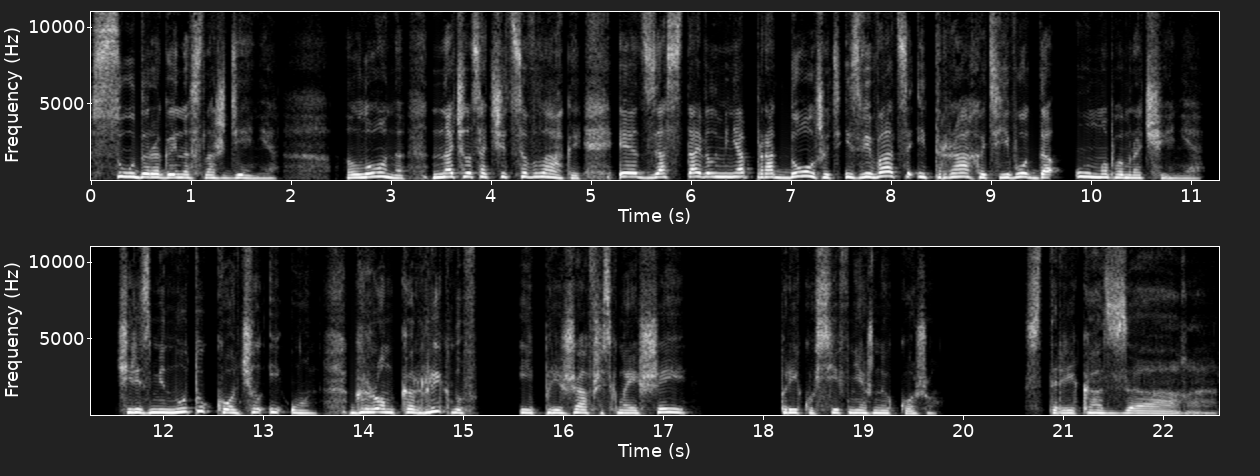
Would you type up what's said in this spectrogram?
судорогой наслаждения. Лона начала сочиться влагой. Эд заставил меня продолжить извиваться и трахать его до ума помрачения. Через минуту кончил и он, громко рыкнув и, прижавшись к моей шее, прикусив нежную кожу. «Стрекоза,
